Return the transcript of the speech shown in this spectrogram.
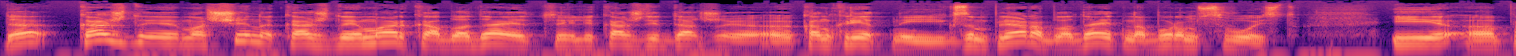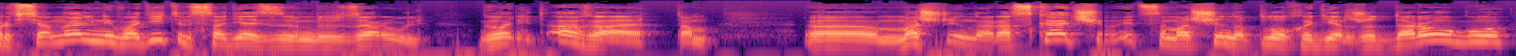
Да? Каждая машина, каждая марка обладает, или каждый даже э, конкретный экземпляр обладает набором свойств. И э, профессиональный водитель, садясь за руль, говорит, ага, там, Э, машина раскачивается, машина плохо держит дорогу,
